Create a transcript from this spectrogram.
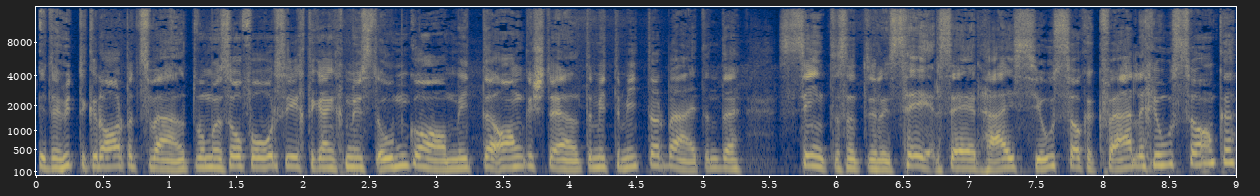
in der heutigen Arbeitswelt, wo man so vorsichtig eigentlich müsste umgehen mit den Angestellten, mit den Mitarbeitenden, sind das natürlich sehr, sehr heiße Aussagen, gefährliche Aussagen.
